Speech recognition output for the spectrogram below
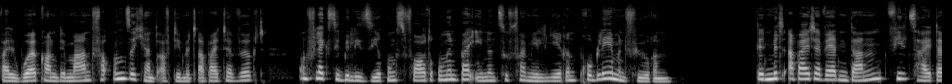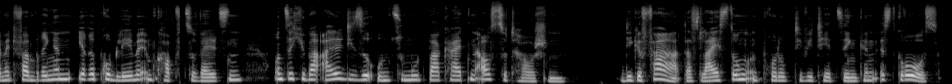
weil Work on Demand verunsichernd auf die Mitarbeiter wirkt und Flexibilisierungsforderungen bei ihnen zu familiären Problemen führen. Denn Mitarbeiter werden dann viel Zeit damit verbringen, ihre Probleme im Kopf zu wälzen und sich über all diese Unzumutbarkeiten auszutauschen. Die Gefahr, dass Leistung und Produktivität sinken, ist groß.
